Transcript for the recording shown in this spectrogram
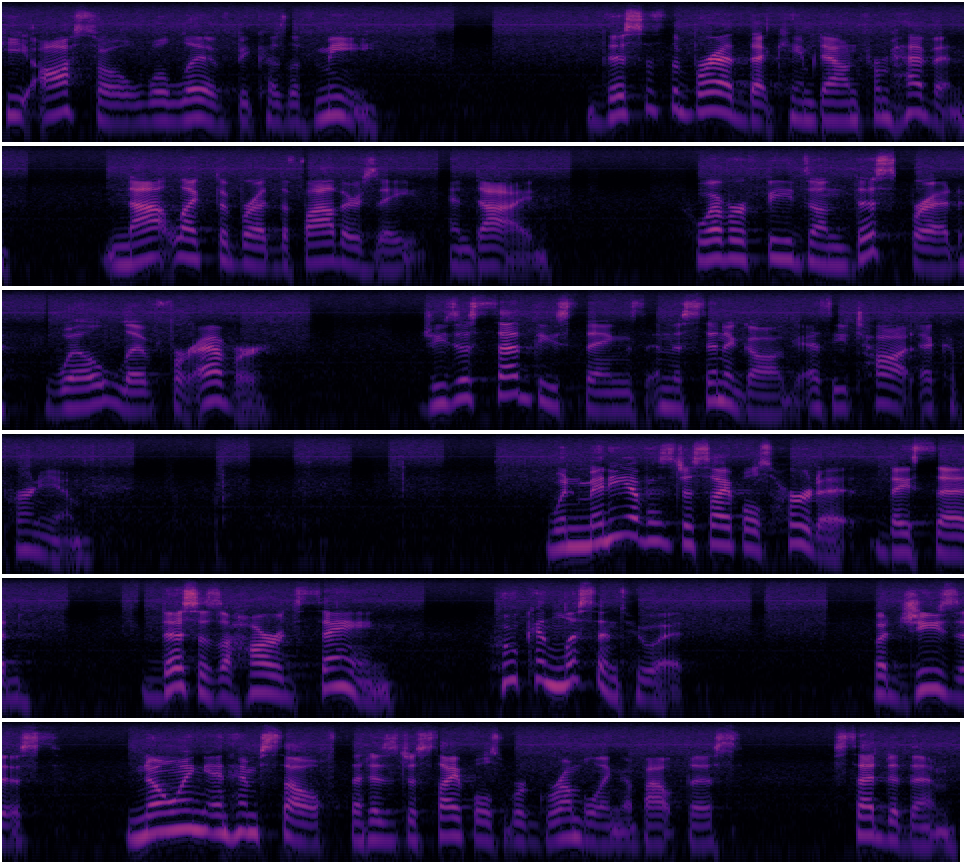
he also will live because of me. This is the bread that came down from heaven, not like the bread the fathers ate and died. Whoever feeds on this bread will live forever. Jesus said these things in the synagogue as he taught at Capernaum. When many of his disciples heard it, they said, This is a hard saying. Who can listen to it? But Jesus, knowing in himself that his disciples were grumbling about this, said to them,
